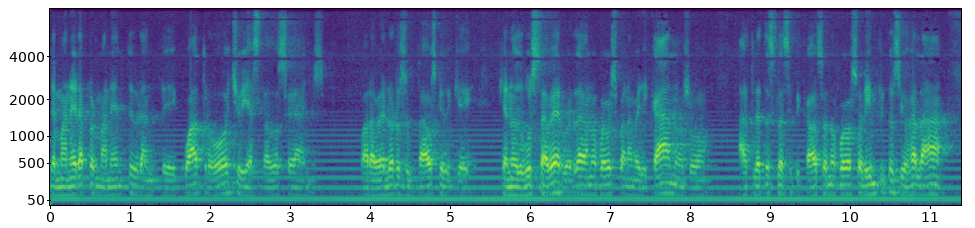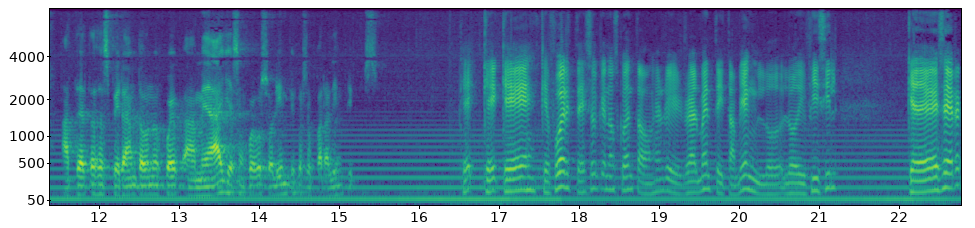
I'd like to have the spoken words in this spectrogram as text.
de manera permanente durante cuatro, ocho y hasta doce años para ver los resultados que, que, que nos gusta ver, ¿verdad? Los Juegos Panamericanos o atletas clasificados a los Juegos Olímpicos y ojalá atletas aspirando a, unos a medallas en Juegos Olímpicos o Paralímpicos. Qué, qué, qué, qué, fuerte eso que nos cuenta don Henry realmente y también lo, lo difícil que debe ser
